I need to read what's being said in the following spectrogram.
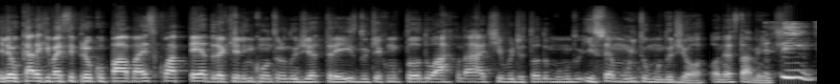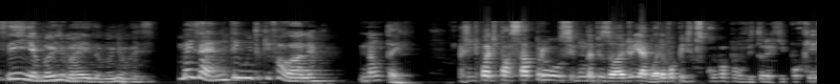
Ele é o cara que vai se preocupar mais com a pedra que ele encontrou no dia 3 do que com todo o arco narrativo de todo mundo. Isso é muito mundo de ó, honestamente. Sim, sim, é bom demais, é bom demais. Mas é, não tem muito o que falar, né? Não tem. A gente pode passar pro segundo episódio e agora eu vou pedir desculpa pro Vitor aqui, porque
